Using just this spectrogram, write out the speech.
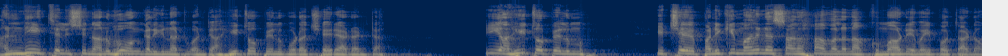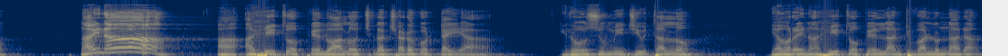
అన్నీ తెలిసిన అనుభవం కలిగినటువంటి అహితోపేలు కూడా చేరాడంట. ఈ అహితోపేలు ఇచ్చే పనికి మాలిన సలహా వల్ల నా కుమారుడు ఏమైపోతాడో? నాయనా! ఆ అహితోపేలు ఆలోచన చెడగొట్టయ్యా. ఈరోజు మీ జీవితాల్లో ఎవరైనా అహితోపేలు లాంటి వాళ్ళు ఉన్నారా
